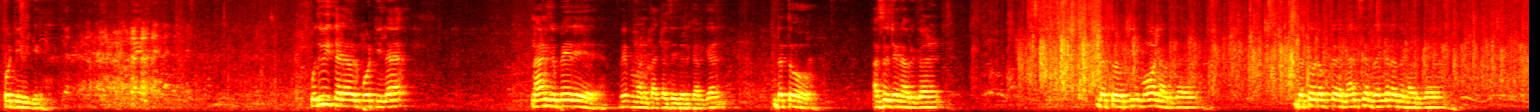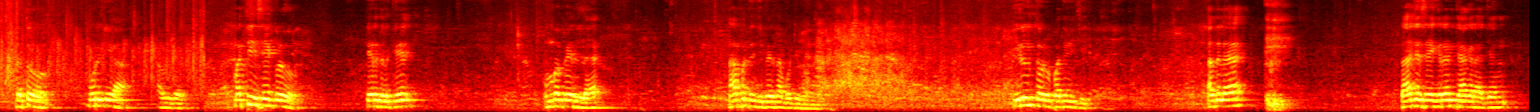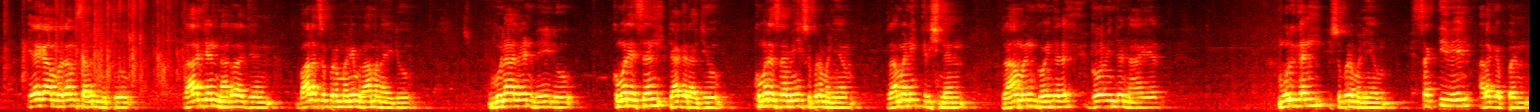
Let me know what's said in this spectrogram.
போட்டி இருக்கு உதவி தலைவர் போட்டியில் நான்கு பேர் வேட்புமனு தாக்கல் செய்திருக்கார்கள் தத்தோ அசுஜன் அவர்கள் தத்தோ டி மோகன் அவர்கள் தத்தோ டாக்டர் நல்சன் ரங்கநாதன் அவர்கள் தத்தோ முருகியா அவர்கள். மத்திய செயற்குழு தேர்தலுக்கு ரொம்ப பேர் இல்லை. நாற்பத்தஞ்சு பேர் தான் போட்டி போனாங்க. இருபத்தோரு பதவிக்கு. அதில் Rajasekaran Thiagarajan Ekambaram Sowrimuthu Rajan Natarajan Balasubramaniam Ramanaidu Gunalan Velu Kumaresan Thiagaraju Kumarasamy Subramaniam Ramani Krishnan Raman Govinda Govinda Nair Murugan Subramaniam Sakthivel Alagappan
